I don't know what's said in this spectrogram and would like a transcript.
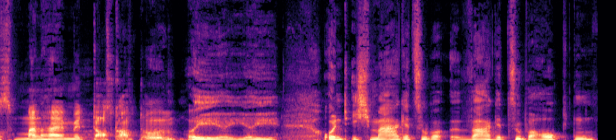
Aus Mannheim mit Das kommt um. Und ich wage zu, wage zu behaupten,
